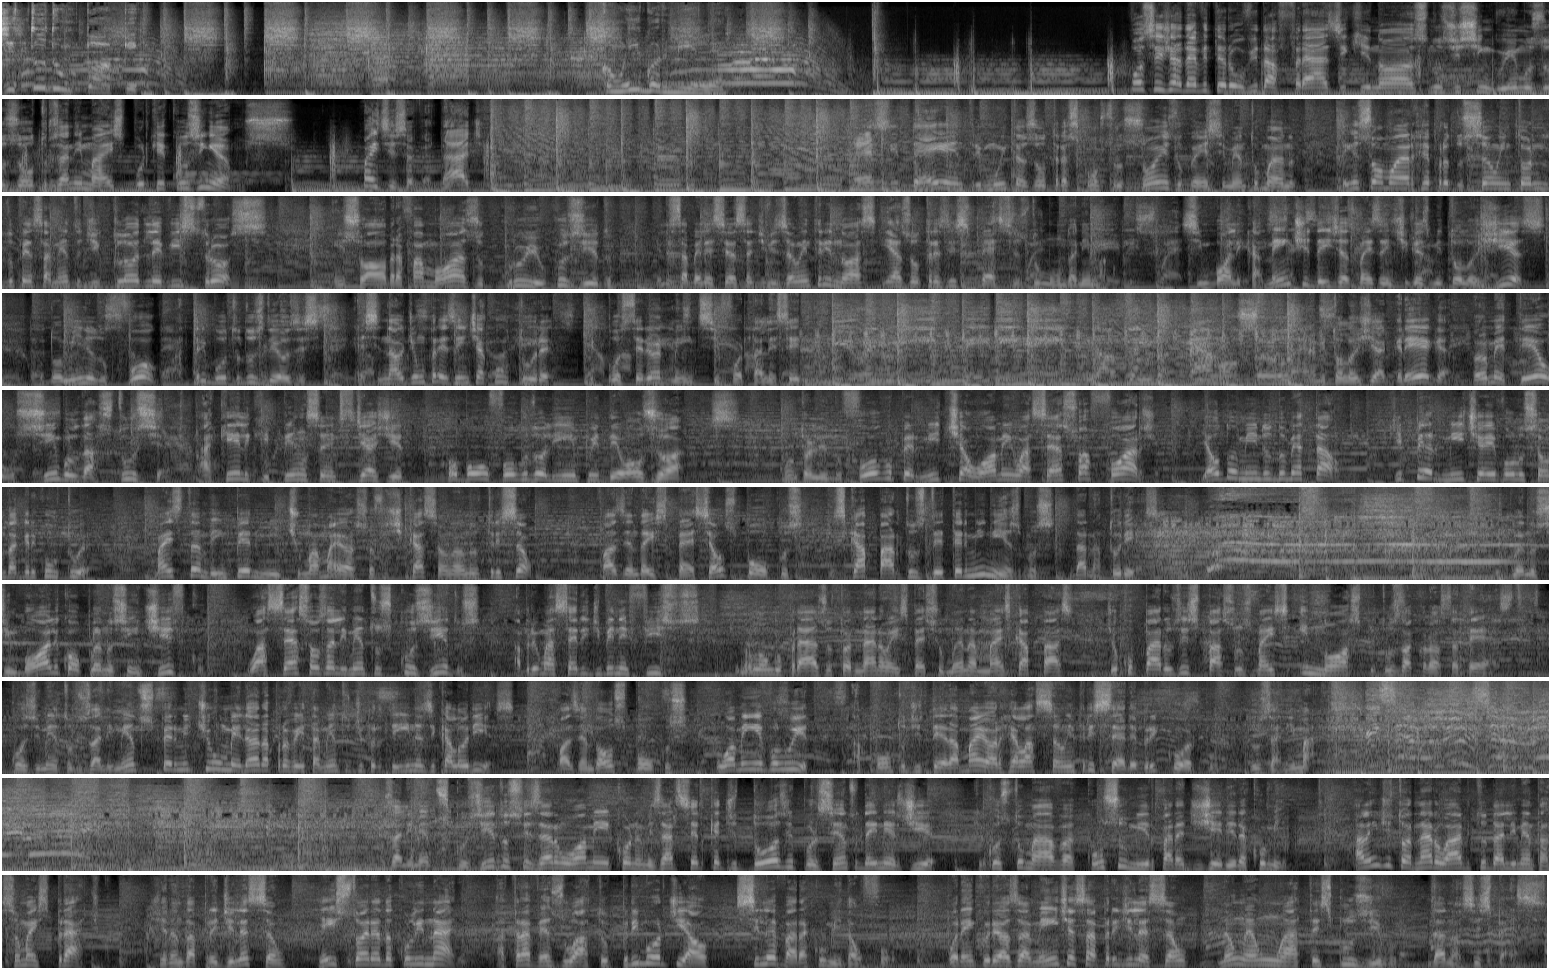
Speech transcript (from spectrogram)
De Tudo Um Pop. Com Igor Miller. Você já deve ter ouvido a frase que nós nos distinguimos dos outros animais porque cozinhamos. Mas isso é verdade? Essa ideia, entre muitas outras construções do conhecimento humano, tem sua maior reprodução em torno do pensamento de Claude Lévi-Strauss. Em sua obra famosa, Cru e o Cozido, ele estabeleceu essa divisão entre nós e as outras espécies do mundo animal. Simbolicamente, desde as mais antigas mitologias, o domínio do fogo, atributo dos deuses, é sinal de um presente à cultura que posteriormente se fortaleceria. Na mitologia grega, Prometeu, o símbolo da astúcia, aquele que pensa antes de agir, roubou o fogo do Olimpo e deu aos homens. O controle do fogo permite ao homem o acesso à forja e ao domínio do metal, que permite a evolução da agricultura, mas também permite uma maior sofisticação na nutrição, fazendo a espécie aos poucos escapar dos determinismos da natureza. Do plano simbólico ao plano científico, o acesso aos alimentos cozidos abriu uma série de benefícios que, no longo prazo, tornaram a espécie humana mais capaz de ocupar os espaços mais inóspitos da crosta terrestre cozimento dos alimentos permitiu um melhor aproveitamento de proteínas e calorias, fazendo aos poucos o homem evoluir, a ponto de ter a maior relação entre cérebro e corpo dos animais. Os alimentos cozidos fizeram o homem economizar cerca de 12% da energia que costumava consumir para digerir a comida, além de tornar o hábito da alimentação mais prático, gerando a predileção e a história da culinária, através do ato primordial de se levar a comida ao fogo. Porém, curiosamente, essa predileção não é um ato exclusivo da nossa espécie.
